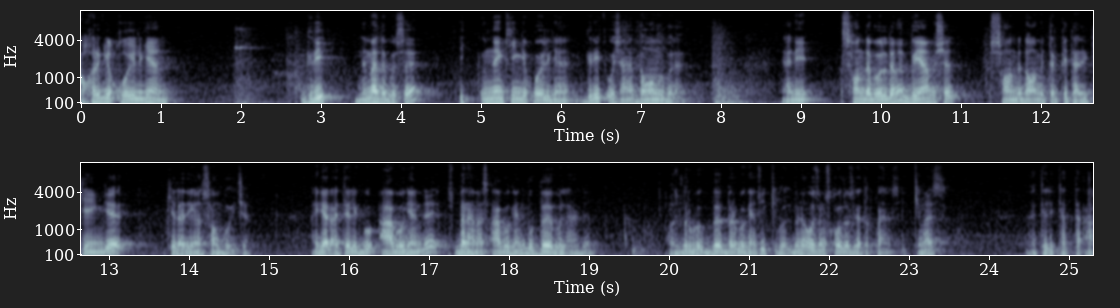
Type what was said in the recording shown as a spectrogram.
Oxirgi qo'yilgan grid nimada bo'lsa undan keyingi qo'yilgan grid o'shani davomi bo'ladi. Ya'ni sonda bo'ldimi? Bu ham o'sha sonni davom ettirib ketadi. Keyingi keladigan son bo'yicha. Agar aytaylik bu a bo'lganda bir emas a bo'lganda bu b bo'lardi. Hozir bir bir bo'lgani uchun ikki bo'ldi. Buni o'zimiz qo'lda o'zgartirib qo'yamiz. Ikki emas aytaylik katta a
